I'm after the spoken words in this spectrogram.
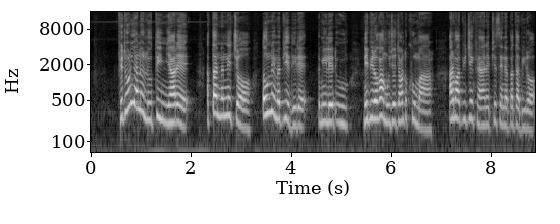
။ဗစ်တိုးရီယာလိုလူသိများတဲ့အသက်နှစ်နှစ်ကျော်သုံးနှစ်မပြည့်သေးတဲ့သမီးလေးတူနေပြည်တော်ကမူကြိုကျောင်းတစ်ခုမှာ အာရမပြုကျင့်ခံရတဲ့ဖြစ်စဉ်နဲ့ပတ်သက်ပြီးတော့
